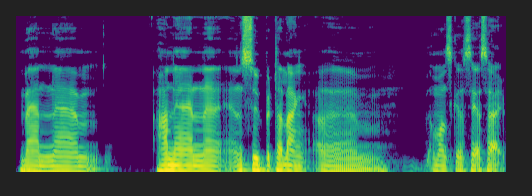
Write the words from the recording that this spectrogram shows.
Men han är en, en supertalang. om man ska säga så här,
